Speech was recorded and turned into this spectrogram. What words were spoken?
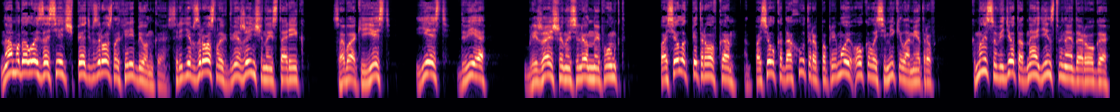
Нам удалось засечь пять взрослых и ребенка. Среди взрослых две женщины и старик. Собаки есть? Есть. Две. Ближайший населенный пункт? Поселок Петровка. От поселка до хутора по прямой около 7 километров. К мысу ведет одна единственная дорога.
